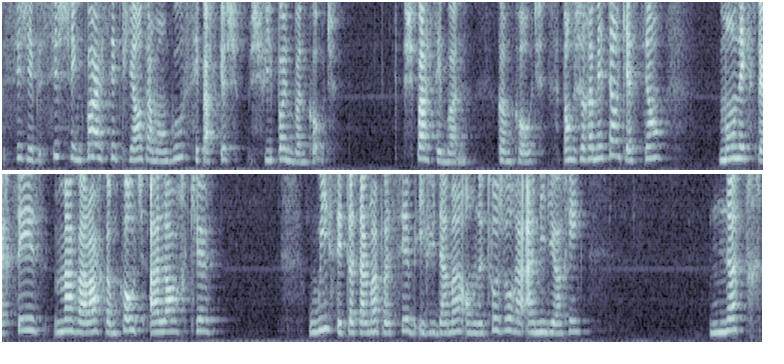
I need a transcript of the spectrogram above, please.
si, si je ne signe pas assez de clientes à mon goût, c'est parce que je ne suis pas une bonne coach je suis pas assez bonne comme coach. Donc, je remettais en question mon expertise, ma valeur comme coach, alors que oui, c'est totalement possible. Évidemment, on a toujours à améliorer notre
